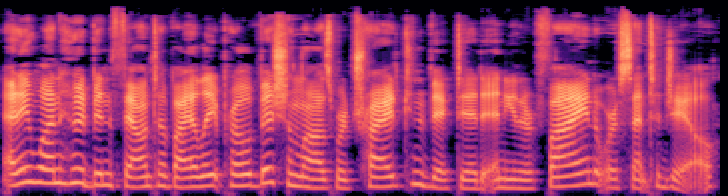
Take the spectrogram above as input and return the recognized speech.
Anyone who had been found to violate prohibition laws were tried, convicted, and either fined or sent to jail.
